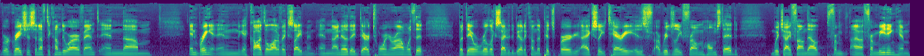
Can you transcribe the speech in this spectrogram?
were gracious enough to come to our event and um, and bring it, and it caused a lot of excitement. And I know they they're touring around with it, but they were real excited to be able to come to Pittsburgh. Actually, Terry is originally from Homestead, which I found out from uh, from meeting him.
